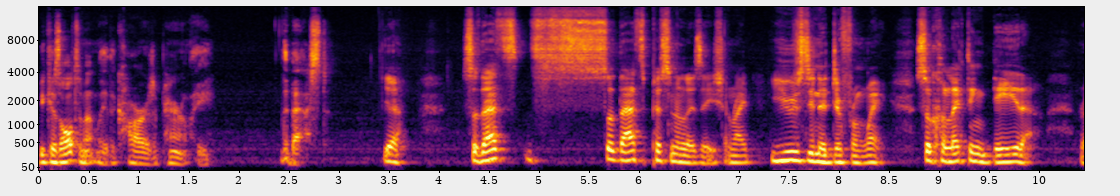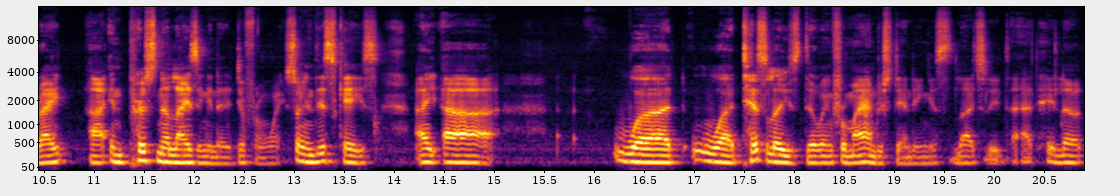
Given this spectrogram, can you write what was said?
because ultimately the car is apparently the best. Yeah. So that's so that's personalization, right? Used in a different way. So collecting data, right, uh, and personalizing it in a different way. So in this case, I uh, what what Tesla is doing, from my understanding, is largely that hey, look,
